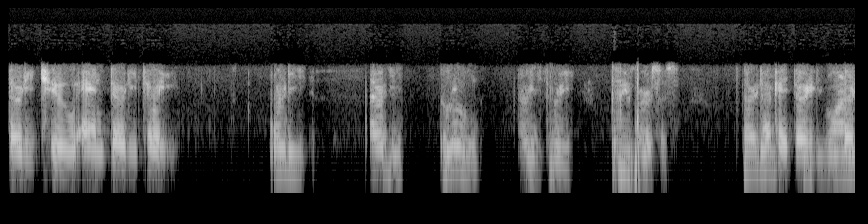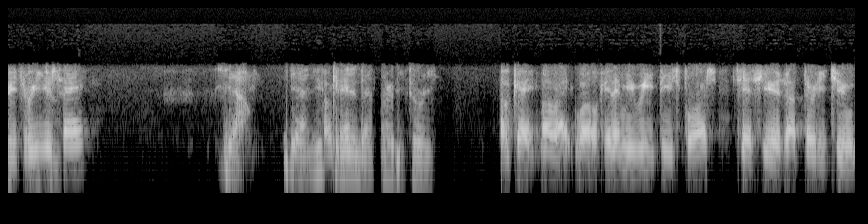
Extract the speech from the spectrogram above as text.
32 and 33. 30, 30 through 33. Three verses. 30, okay, 30, 33 you say? Yeah. Yeah, you okay. can end at 33. Okay, all right. Well, okay, let me read these for us. It says here at uh, 32,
